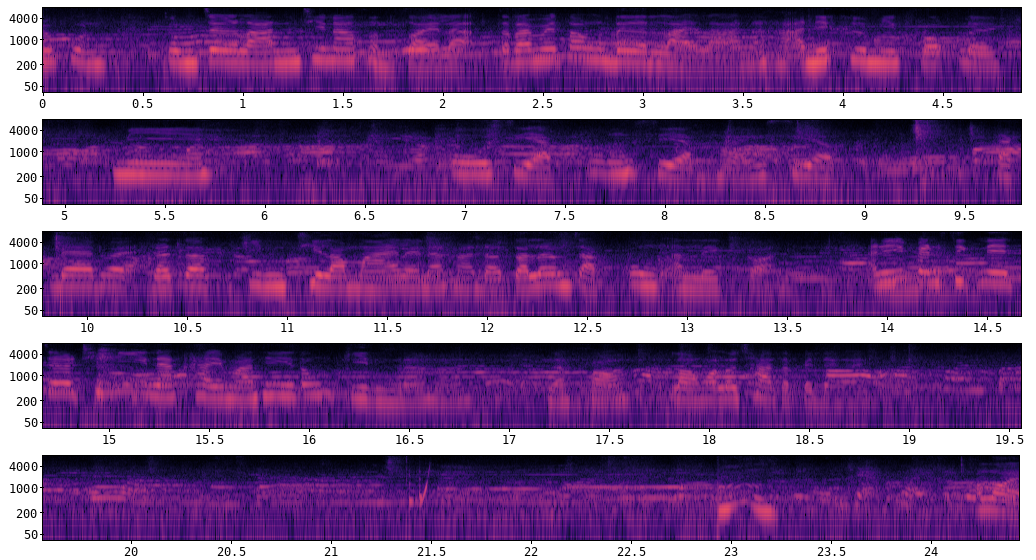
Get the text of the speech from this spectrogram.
ทุกคนจุมเจอร้านที่น่าสนใจแล้วจะได้ไม่ต้องเดินหลายร้านนะคะ อันนี้คือมีครบเลย มีปูเสียบกุ้งเสียบหอยเสียบดักแด้ด้วยเดี๋ยวจะกินทีละไม้เลยนะคะเดี๋ยวจะเริ่มจากกุ้งอันเล็กก่อน อันนี้เป็นซิกเนเจอร์ที่นี่นะใครมาที่นี่ต้องกินนะคะเดี๋ยวขอลองว่ารสชาติจะเป็นยังไงอืมอร่อย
